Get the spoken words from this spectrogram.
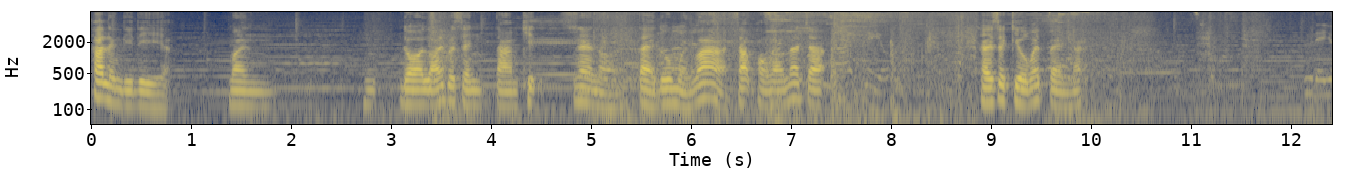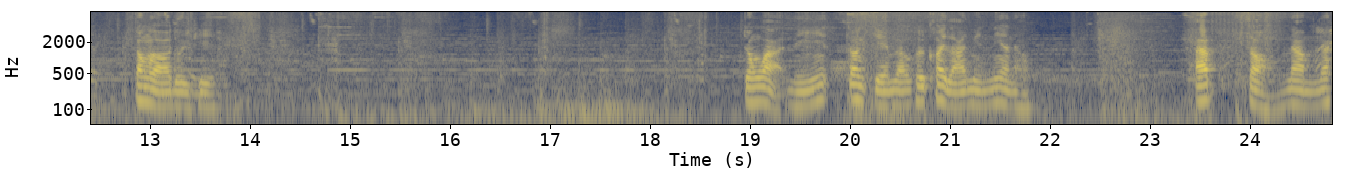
ถ้าเล็งดีๆ มันโดนร้อยเปอร์เซ็นต์ตามคิดแน่นอน แต่ดูเหมือนว่าซับของเราน่าจะใช้สกิลไม่เป็นนะ ต้องรอดูอีกทีจังหวะนี้ต้งเกมเราค่อยๆล้านมินเนี่ยนะครับ อัพสองนำนะ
